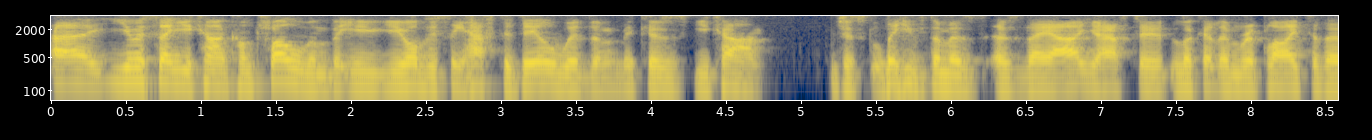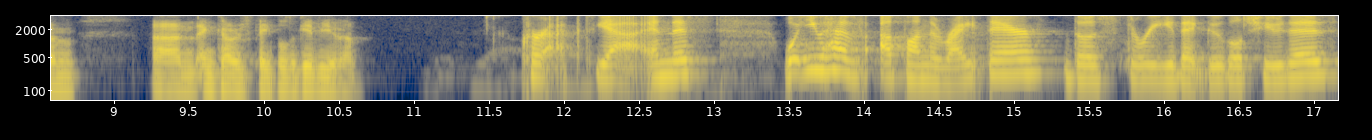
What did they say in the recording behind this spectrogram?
Uh, you were saying you can't control them, but you you obviously have to deal with them because you can't just leave them as as they are. You have to look at them, reply to them, and encourage people to give you them. Correct. Yeah. And this, what you have up on the right there, those three that Google chooses,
